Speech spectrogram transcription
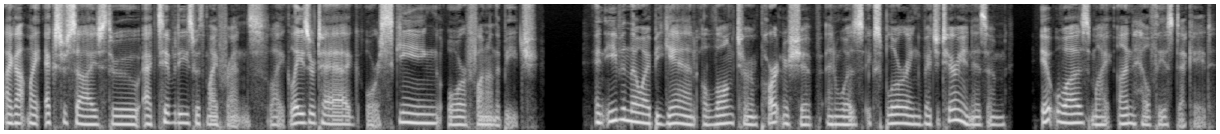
I got my exercise through activities with my friends, like laser tag or skiing or fun on the beach. And even though I began a long term partnership and was exploring vegetarianism, it was my unhealthiest decade.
